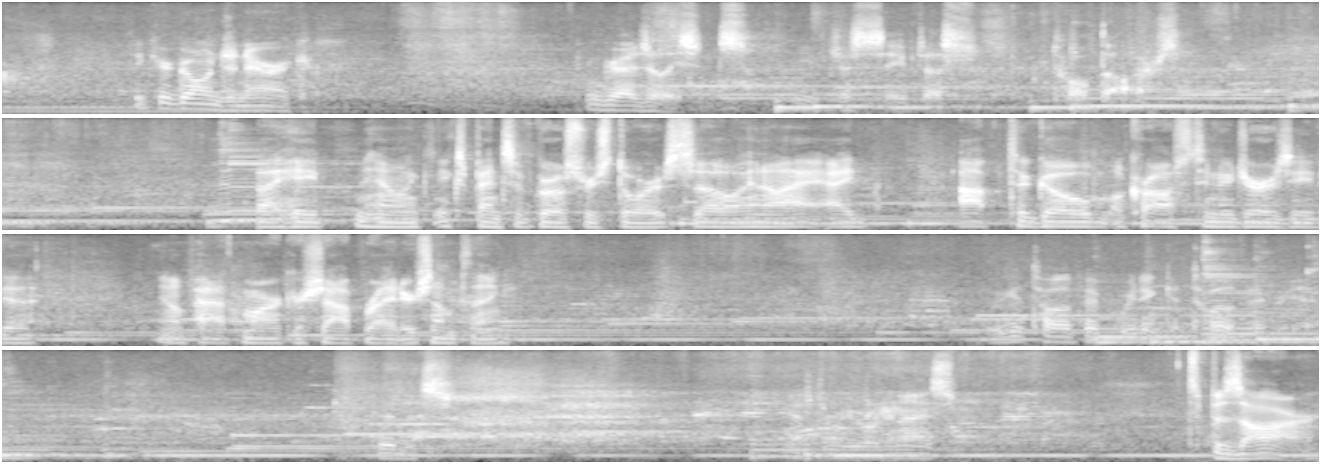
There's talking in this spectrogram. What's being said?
I think you're going generic. Congratulations. You've just saved us twelve dollars. I hate, you know, expensive grocery stores, so you know, I, I opt to go across to New Jersey to, you know, Pathmark or ShopRite or something. We get toilet paper. We didn't get toilet paper yet. Goodness. You have to reorganize. It's bizarre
